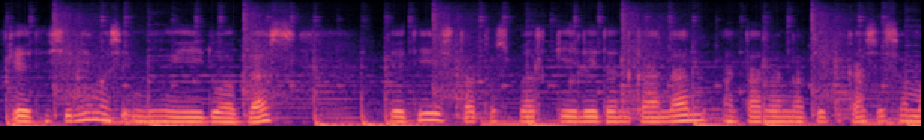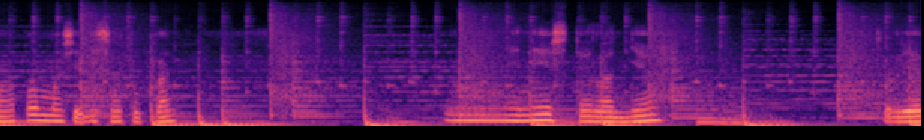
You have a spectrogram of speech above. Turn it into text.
Oke, di sini masih MIUI 12 jadi status bar kiri dan kanan antara notifikasi sama apa masih disatukan? Hmm, ini setelannya. Terlihat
